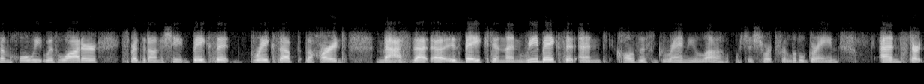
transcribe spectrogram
some whole wheat with water, spreads it on a sheet, bakes it, breaks up the hard mass that uh, is baked, and then rebakes it and calls this granula, which is short for little grain and start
